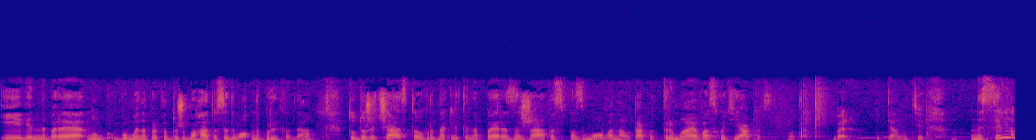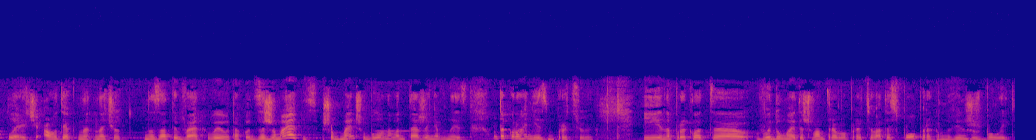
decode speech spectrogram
і він не бере, ну бо ми, наприклад, дуже багато сидимо, наприклад, да, то дуже часто грудна клітина перезажата, спазмована, отак от тримає вас хоч якось. Отак, вверх підтягнуті. Не сильно плечі, а от як наче от назад і вверх. Ви отак от зажимаєтесь, щоб менше було навантаження вниз. Ну так організм працює. І, наприклад, е, ви думаєте, що вам треба працювати з попереком, ну він же ж болить.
